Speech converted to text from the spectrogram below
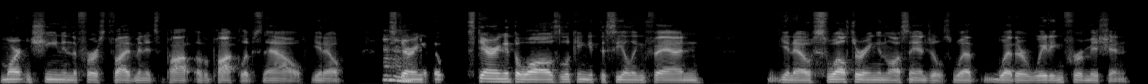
Martin Sheen in the first five minutes of Apocalypse Now. You know, mm-hmm. staring at the staring at the walls, looking at the ceiling fan. You know, sweltering in Los Angeles weather, waiting for a mission.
